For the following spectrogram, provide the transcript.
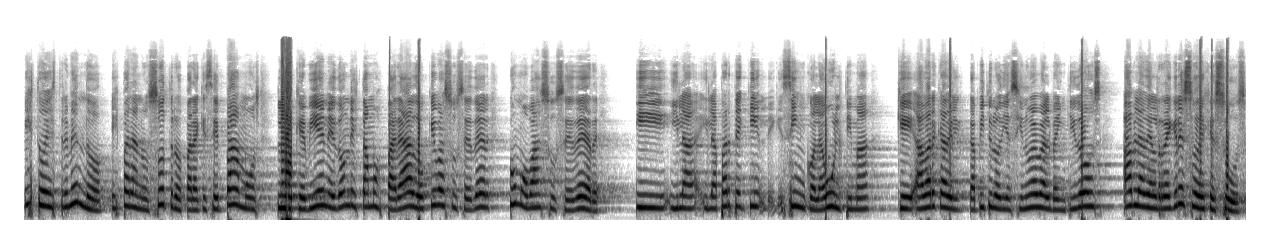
esto es tremendo, es para nosotros, para que sepamos lo que viene, dónde estamos parados, qué va a suceder, cómo va a suceder. Y, la, y la parte 5, la última, que abarca del capítulo 19 al 22, habla del regreso de Jesús.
